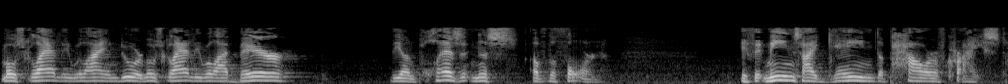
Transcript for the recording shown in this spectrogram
Most gladly will I endure, most gladly will I bear the unpleasantness of the thorn if it means I gain the power of Christ.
